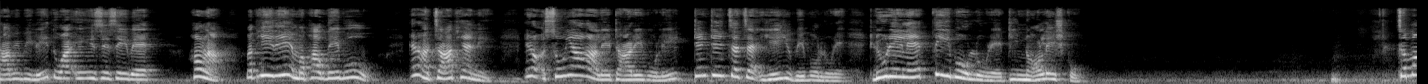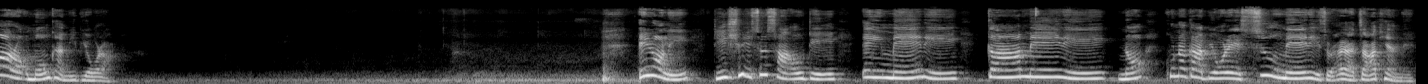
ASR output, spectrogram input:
ထားပြီးပြီလေ तू ကအေးအေးဆေးဆေးပဲဟုတ်လားမပြေသေးရင်မဖောက်သေးဘူးအဲ့တော့ကြားဖြတ်နေအဲ့တော့အစိုးရကလည်းဒါတွေကိုလေတင်းတင်းကြပ်ကြပ်အေးအေးယူပေးဖို့လိုတယ်လူတွေလည်းသိဖို့လိုတယ်ဒီ knowledge ကိုကျမတော့အမုန်းခံပြီးပြောတာ အဲ့တော့လေဒီရွှေစွတ်စာအုပ်တွေအိမ်မဲတွေကားမဲတွေเนาะခုနကပြောတဲ့စုမဲတွေဆိုတာအဲ့ဒါကြားဖြန့်မယ်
